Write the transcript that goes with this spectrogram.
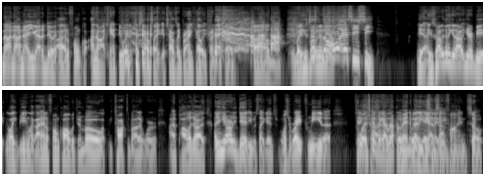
No, no, now you got to do it. I had a phone call. I know I can't do it. It just sounds like it sounds like Brian Kelly trying to do something. Um, but he's probably gonna be. out- whole E SEC. yeah, he's probably gonna get out here, being like being like, I had a phone call with Jimbo, like we talked about it, where I apologize. I mean, he already did. He was like, it wasn't right for me to. Take Well, it's because they got reprimanded by the Yeah, they got fined, so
